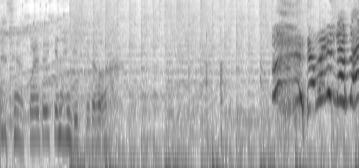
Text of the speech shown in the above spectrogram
じゃあじゃあこれといけないんですけど。ごめんなさい！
